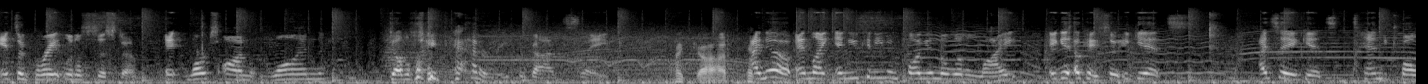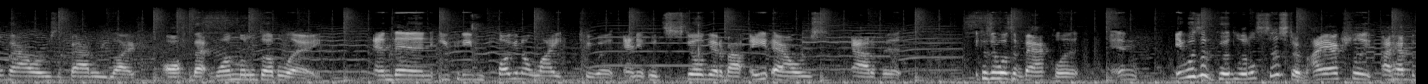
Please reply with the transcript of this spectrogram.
it's a great little system. It works on one double A battery, for God's sake. My God. I know, and like, and you can even plug in the little light. It get okay, so it gets, I'd say it gets ten to twelve hours of battery life off that one little double A, and then you could even plug in a light to it, and it would still get about eight hours out of it because it wasn't backlit, and it was a good little system. I actually I have the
